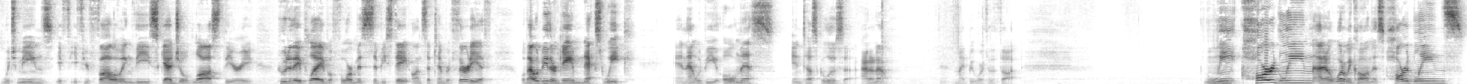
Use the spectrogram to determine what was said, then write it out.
which means if, if you're following the scheduled loss theory, who do they play before Mississippi State on September 30th? Well, that would be their game next week, and that would be Ole Miss in Tuscaloosa. I don't know. It might be worth a thought. Lean, hard lean. I don't know. What are we calling this? Hard leans,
